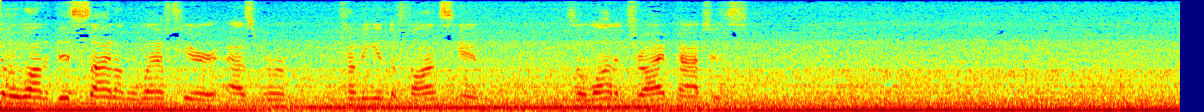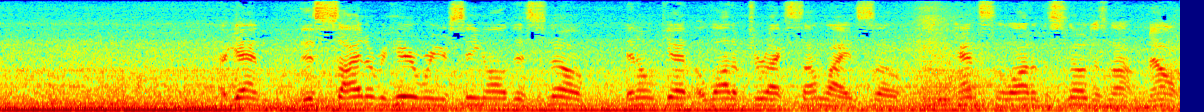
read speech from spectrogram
even a lot of this side on the left here as we're coming into Fawnskin. There's a lot of dry patches. Again, this side over here where you're seeing all this snow, they don't get a lot of direct sunlight, so hence a lot of the snow does not melt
